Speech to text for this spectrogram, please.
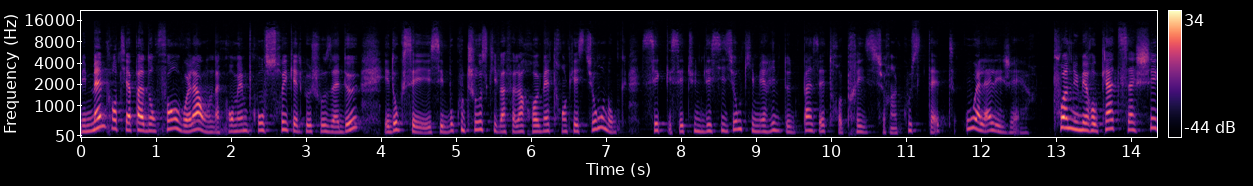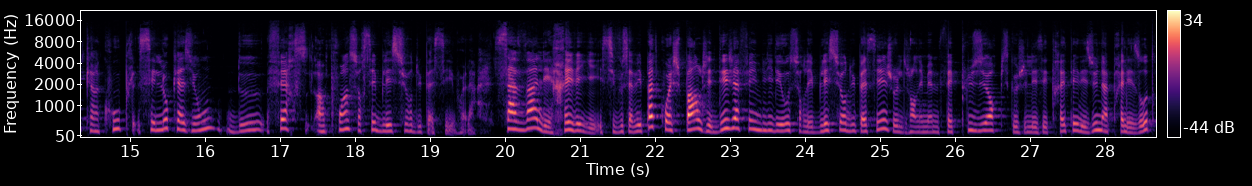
mais même quand il y a pas d'enfants, voilà, on a quand même construit quelque chose à deux. Et donc, c'est beaucoup de choses qu'il va falloir remettre en question. Donc, c'est une décision qui mérite de ne pas être prise sur un coup de tête ou à la légère. Point numéro 4, sachez qu'un couple, c'est l'occasion de faire un point sur ses blessures du passé. Voilà, ça va les réveiller. Si vous ne savez pas de quoi je parle, j'ai déjà fait une vidéo sur les blessures du passé. J'en ai même fait plusieurs puisque je les ai traitées les unes après les autres.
